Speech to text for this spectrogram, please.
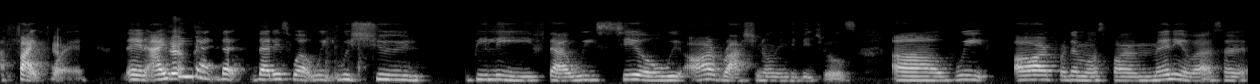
a fight for it. And i think that that that is what we we should believe that we still we are rational individuals. Uh we are for the most part many of us are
